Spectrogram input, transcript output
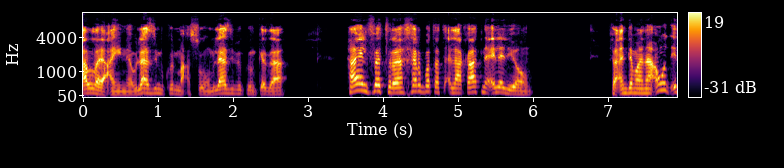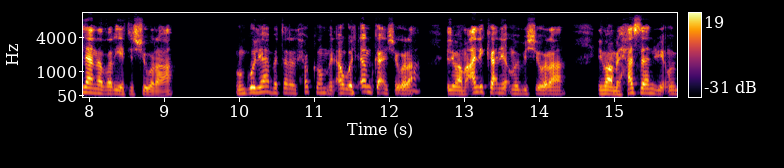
والله يعينه ولازم يكون معصوم لازم يكون كذا. هاي الفترة خربطت علاقاتنا إلى اليوم. فعندما نعود إلى نظرية الشورى ونقول يا ترى الحكم من أول يوم كان شورى الإمام علي كان يؤمن بالشورى الإمام الحسن يؤمن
